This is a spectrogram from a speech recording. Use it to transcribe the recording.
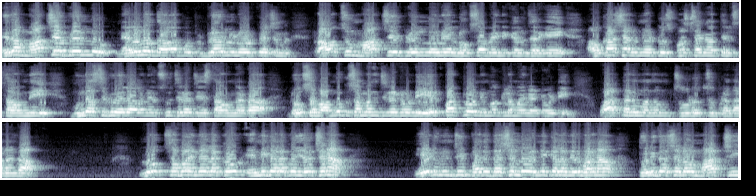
లేదా మార్చి ఏప్రిల్ నెలలో దాదాపు ఫిబ్రవరిలో నోటిఫికేషన్ రావచ్చు. మార్చి ఏప్రిల్లోనే లోక్సభ ఎన్నికలు జరిగే అవకాశాలు ఉన్నట్టు స్పష్టంగా తెలుస్తా ఉంది. ముందస్తుకు వెళ్ళాలనే సూచన చేస్తా ఉందట. లోక్సభ అందుకు సంబంధించినటువంటి ఏర్పాట్లో నిమగ్నమైనటువంటి వార్తను మనం చూడొచ్చు ప్రధానంగా. లోక్సభ ఎన్నికలకు ఎన్నికలకు యోచన. ఏడు నుంచి పది దశల్లో ఎన్నికల నిర్వహణ తొలి దశలో మార్చి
